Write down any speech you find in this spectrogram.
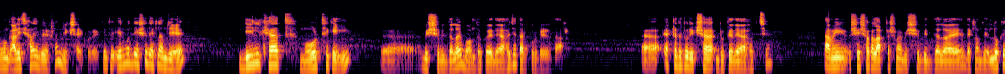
এবং গাড়ি ছাড়াই বের হলাম রিক্সায় করে। কিন্তু এর মধ্যে এসে দেখলাম যে নীলখ্যাত মোড় থেকেই বিশ্ববিদ্যালয় বন্ধ করে দেওয়া হয়েছে তার পূর্বের দ্বার। একটা দুটো রিক্সা ঢুকতে দেওয়া হচ্ছে। আমি সেই সকাল আটটার সময় বিশ্ববিদ্যালয়ে দেখলাম যে লোকে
